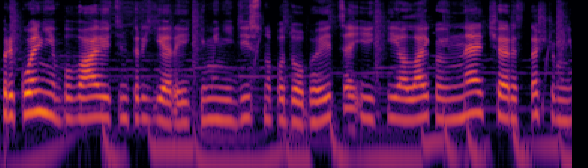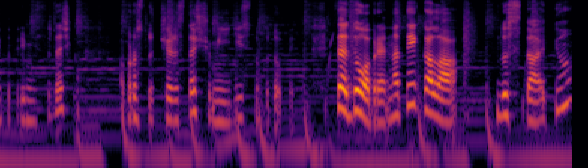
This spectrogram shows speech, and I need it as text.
прикольні бувають інтер'єри, які мені дійсно подобаються, і які я лайкаю не через те, що мені потрібні сердечка, а просто через те, що мені дійсно подобається. Це добре, натикала достатньо.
